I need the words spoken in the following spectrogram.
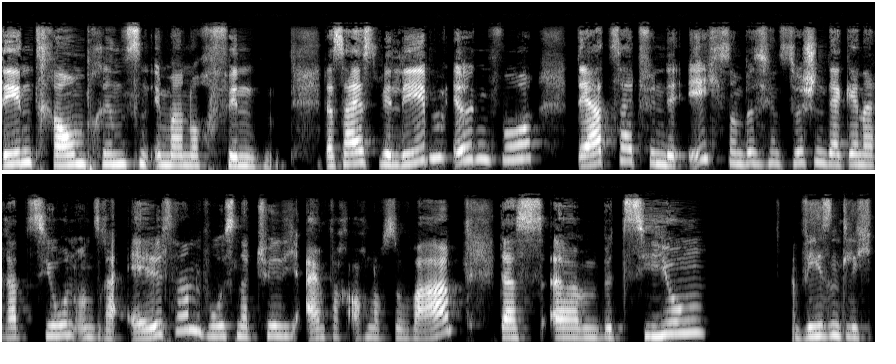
den Traumprinzen immer noch finden. Das heißt, wir leben irgendwo derzeit, finde ich, so ein bisschen zwischen der Generation unserer Eltern, wo es natürlich einfach auch noch so war, dass ähm, Beziehungen wesentlich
